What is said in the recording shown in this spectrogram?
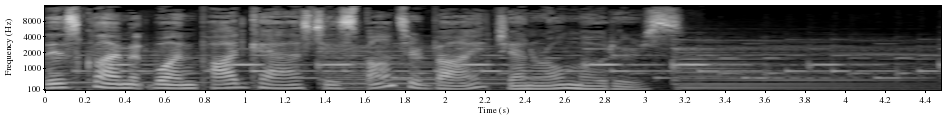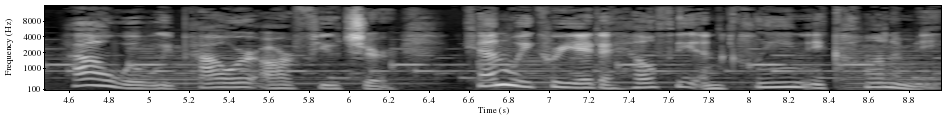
This Climate One podcast is sponsored by General Motors. How will we power our future? Can we create a healthy and clean economy?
